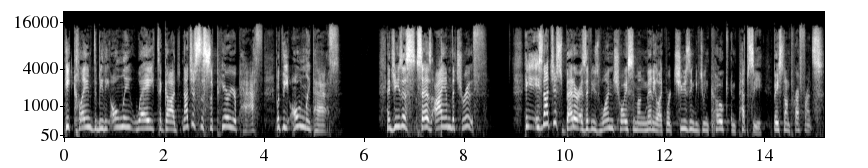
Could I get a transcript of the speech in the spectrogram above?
He claimed to be the only way to God, not just the superior path, but the only path. And Jesus says, I am the truth. He, he's not just better as if he's one choice among many, like we're choosing between Coke and Pepsi based on preference.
